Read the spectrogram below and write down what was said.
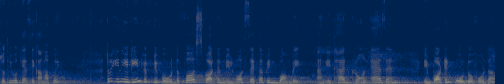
जो थी वो कैसे काम अप हुई। तो in 1854 the first cotton mill was set up in Bombay and it had grown as an important port for the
